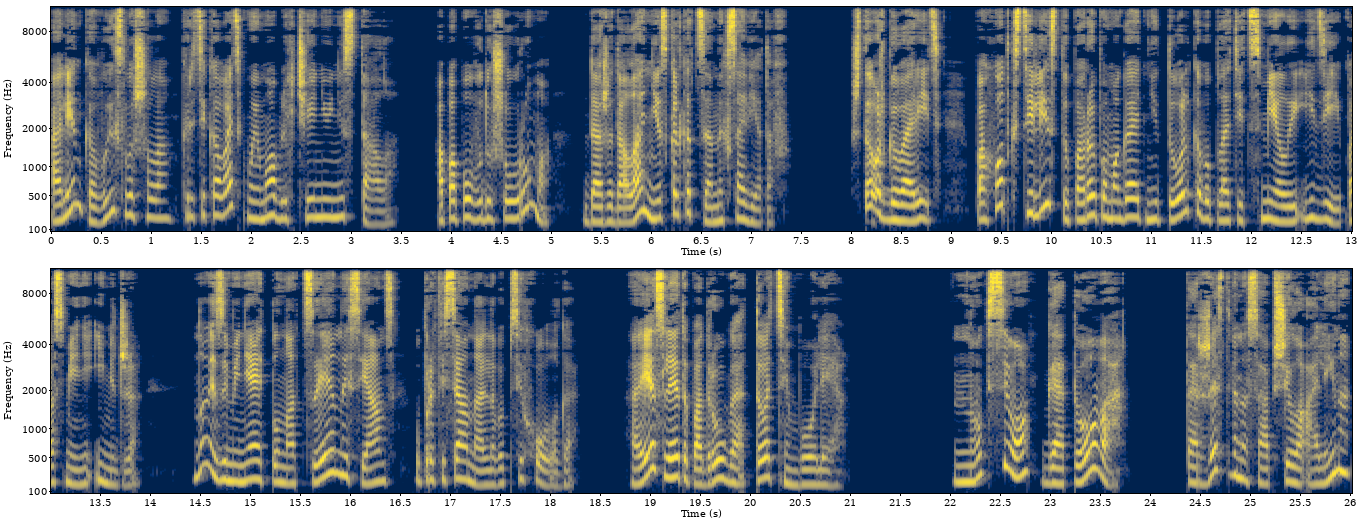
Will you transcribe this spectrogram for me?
Алинка выслушала, критиковать к моему облегчению не стала, а по поводу шоурума даже дала несколько ценных советов. Что уж говорить, поход к стилисту порой помогает не только воплотить смелые идеи по смене имиджа, но и заменяет полноценный сеанс у профессионального психолога. А если это подруга, то тем более. «Ну все, готово!» — торжественно сообщила Алина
